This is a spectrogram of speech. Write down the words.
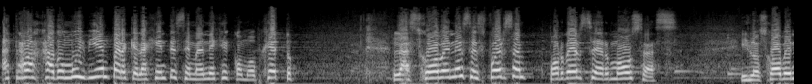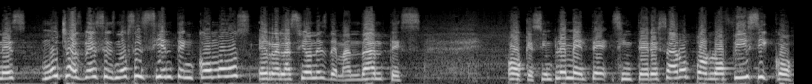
ha trabajado muy bien para que la gente se maneje como objeto. Las jóvenes se esfuerzan por verse hermosas y los jóvenes muchas veces no se sienten cómodos en relaciones demandantes o que simplemente se interesaron por lo físico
